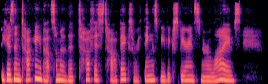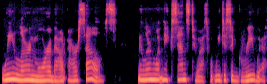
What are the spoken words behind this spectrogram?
Because in talking about some of the toughest topics or things we've experienced in our lives, we learn more about ourselves. We learn what makes sense to us, what we disagree with,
